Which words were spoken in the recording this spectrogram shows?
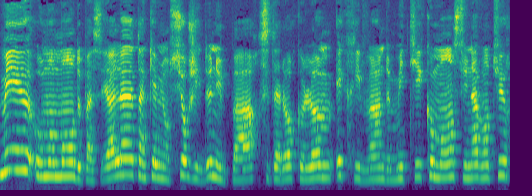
Mais au moment de passer à l'acte, un camion surgit de nulle part. C'est alors que l'homme écrivain de métier commence une aventure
